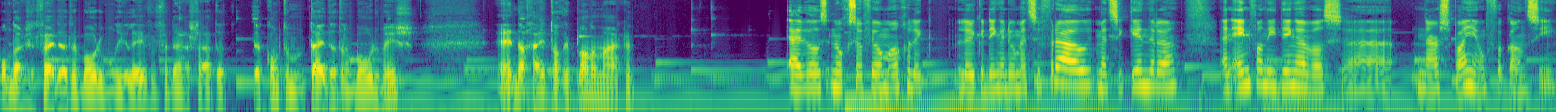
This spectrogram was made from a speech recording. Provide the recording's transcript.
Ondanks het feit dat de bodem onder je leven vandaan staat, dat, er komt een tijd dat er een bodem is. En dan ga je toch weer plannen maken. Hij wil nog zoveel mogelijk leuke dingen doen met zijn vrouw, met zijn kinderen. En een van die dingen was uh, naar Spanje op vakantie.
